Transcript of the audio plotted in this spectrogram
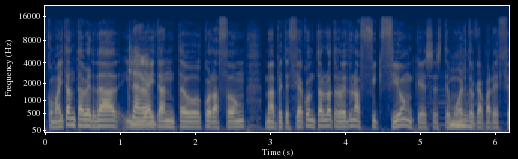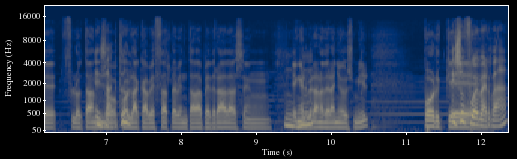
como hay tanta verdad y hay tanto corazón, me apetecía contarlo a través de una ficción, que es este muerto mm. que aparece flotando con la cabeza reventada a pedradas en, en el verano del año 2000. Porque Eso fue verdad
